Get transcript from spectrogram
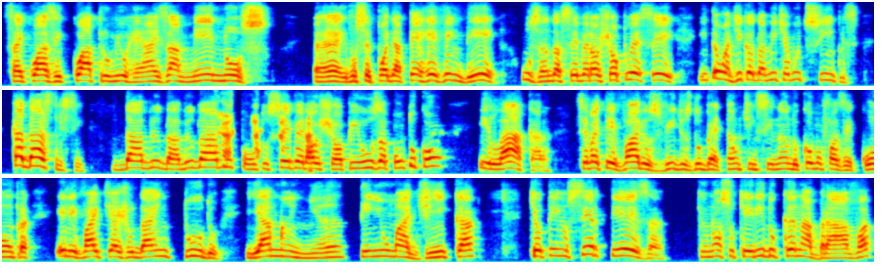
sai quase 4 mil reais a menos. É, e você pode até revender usando a Several Shop USA. Então a dica da MIT é muito simples. Cadastre-se www.severalshopusa.com e lá, cara, você vai ter vários vídeos do Betão te ensinando como fazer compra. Ele vai te ajudar em tudo. E amanhã tem uma dica que eu tenho certeza que o nosso querido Canabrava,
